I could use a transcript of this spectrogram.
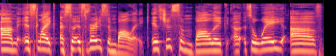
Um, it's like a, it's very symbolic. It's just symbolic. Uh, it's a way of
